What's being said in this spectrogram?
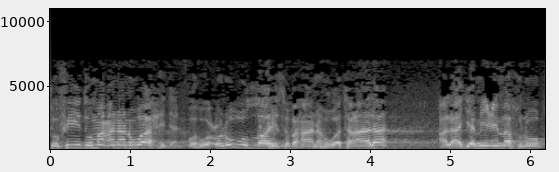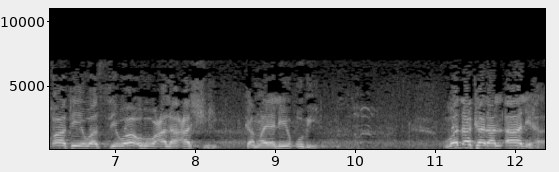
تفيد معنى واحدا وهو علو الله سبحانه وتعالى على جميع مخلوقاته واستواؤه على عرشه كما يليق به. وذكر الآلهة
